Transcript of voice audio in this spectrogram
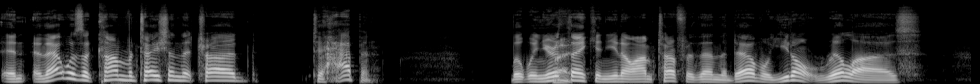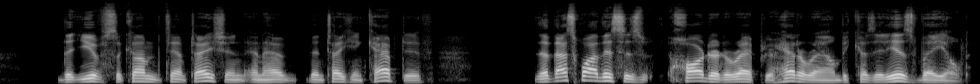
and, and that was a confrontation that tried to happen. But when you're Right. thinking, you know, I'm tougher than the devil, you don't realize that you've succumbed to temptation and have been taken captive that that's why this is harder to wrap your head around because it is veiled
